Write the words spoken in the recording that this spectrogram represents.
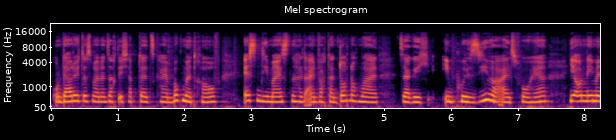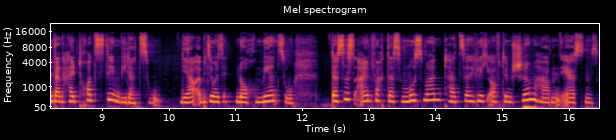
Und dadurch, dass man dann sagt, ich habe da jetzt keinen Bock mehr drauf, essen die meisten halt einfach dann doch nochmal, sage ich, impulsiver als vorher, ja und nehmen dann halt trotzdem wieder zu ja, beziehungsweise noch mehr zu. Das ist einfach, das muss man tatsächlich auf dem Schirm haben, erstens.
